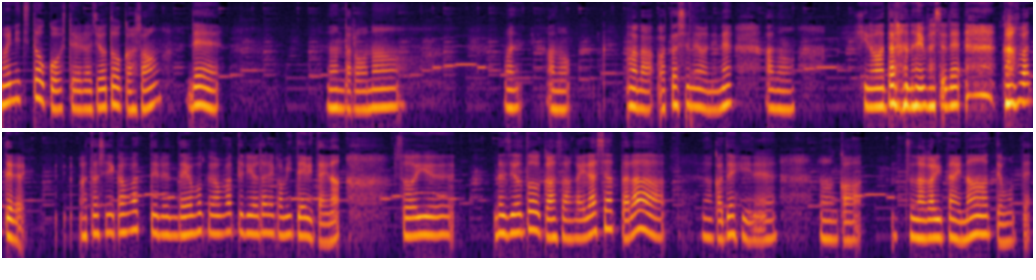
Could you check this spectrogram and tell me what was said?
毎日投稿してるラジオトーカーさん。でなんだろうな。まあのまだ私のようにねあの日の当たらない場所で 頑張ってる。私頑張ってるんだよ。僕頑張ってるよ。誰か見てみたいな。そういうラジオトーカーさんがいらっしゃったらなんかぜひねなんかつながりたいなって思って。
